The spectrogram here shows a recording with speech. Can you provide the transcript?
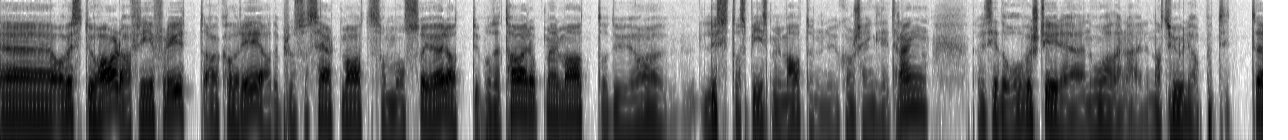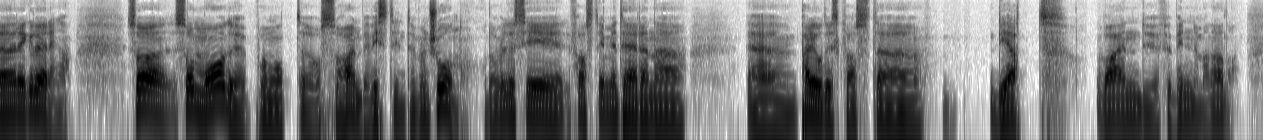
Uh, og hvis du har da fri flyt av kalorier, det er prosessert mat som også gjør at du både tar opp mer mat, og du har lyst til å spise mer mat enn du kanskje egentlig trenger, vil si det overstyrer noe av den naturlige appetittreguleringa, så, så må du på en måte også ha en bevisst intervensjon. Og da vil du si fasteimiterende, eh, periodisk faste, diett, hva enn du forbinder med det. da.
